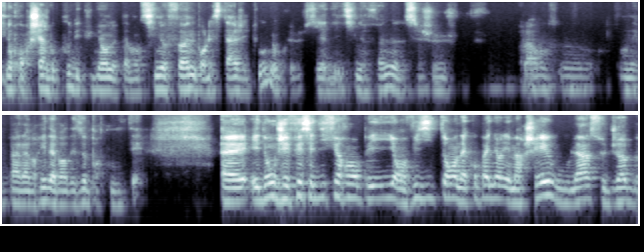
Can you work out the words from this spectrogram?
Donc, on recherche beaucoup d'étudiants, notamment sinophones pour les stages et tout. Donc, s'il y a des sinophones, on n'est pas à l'abri d'avoir des opportunités. et donc, j'ai fait ces différents pays en visitant, en accompagnant les marchés, où là, ce job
